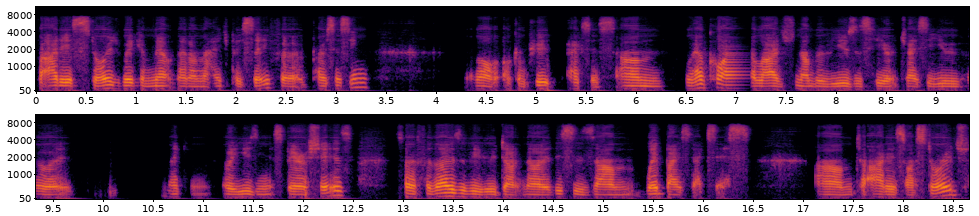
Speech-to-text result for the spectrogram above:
for RDS storage, we can mount that on the HPC for processing or, or compute access. Um, we have quite a large number of users here at JCU who are making or using Aspera shares. So for those of you who don't know, this is um, web-based access um, to RDSI storage,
